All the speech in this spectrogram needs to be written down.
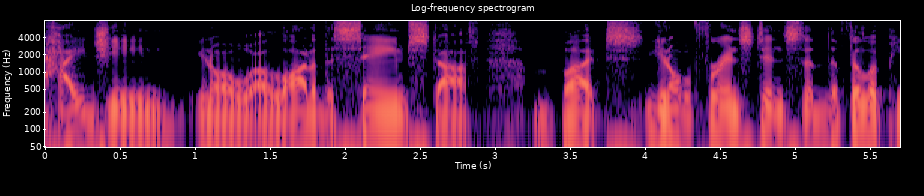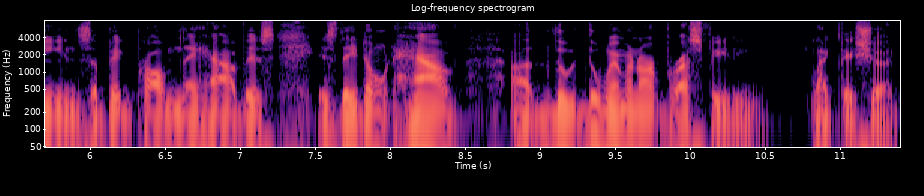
hygiene, you know, a lot of the same stuff. But you know, for instance, the, the Philippines, a big problem they have is is they don't have uh, the the women aren't breastfeeding like they should.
